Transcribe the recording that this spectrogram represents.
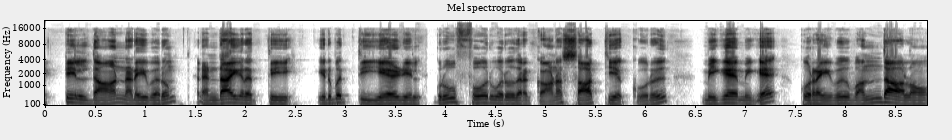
எட்டில் தான் நடைபெறும். ரெண்டாயிரத்தி இருபத்தி ஏழில் குரூப் ஃபோர் வருவதற்கான சாத்தியக்கூறு மிக மிக குறைவு. வந்தாலும்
